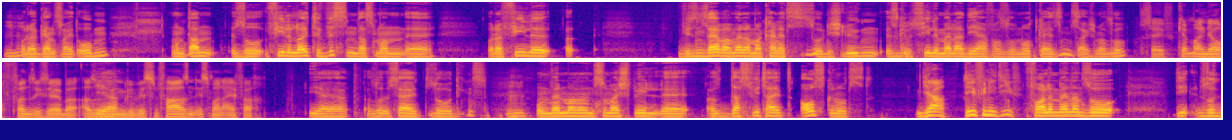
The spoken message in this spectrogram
Mhm. oder ganz weit oben. Und dann so viele Leute wissen, dass man äh, oder viele äh, wir sind selber Männer, man kann jetzt so nicht lügen. Es Mhm. gibt viele Männer, die einfach so notgeil sind, sag ich mal so. Safe. Kennt man ja auch von sich selber. Also Ja. in gewissen Phasen ist man einfach. Ja, ja, also ist ja halt so Dings. Mhm. Und wenn man dann zum Beispiel, äh, also das wird halt ausgenutzt. Ja, definitiv. Vor allem, wenn dann so, die, so,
